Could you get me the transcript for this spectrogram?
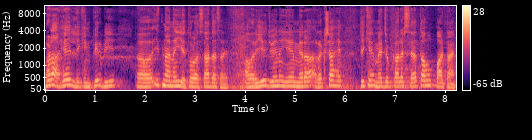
बड़ा है, लेकिन फिर भी इतना नहीं है, थोड़ा सादा सा है। और ये जो है ना, ये मेरा रक्षा है, ठीक है? मैं जब कॉलेज से आता हूँ पार्ट टाइम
